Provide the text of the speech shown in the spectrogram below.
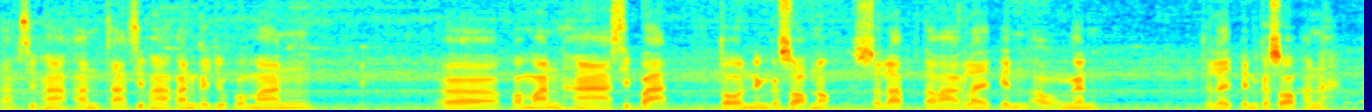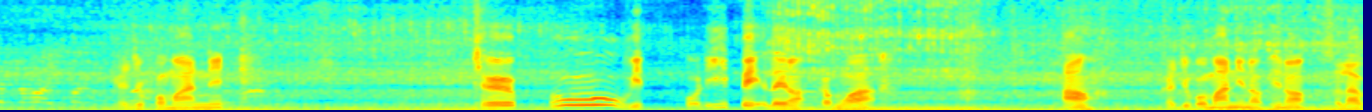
สามสิบห้าพันสามสิบห้าพันก็อยู่ประมาณเอ่อประมาณห้าสิบบาทต่อหนึ่งกระสอบเนาะสลับตารางไล่เป็นเอาเงิน จะไล่เป็นกระสอบพันนะก็อยู่ประมาณนี้เชิบอู้วิดพอดีเป๊ะเลยเนาะกับว่าเอาก็อยู่ประมาณนี้เนาะพี่น้องสำหรับ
